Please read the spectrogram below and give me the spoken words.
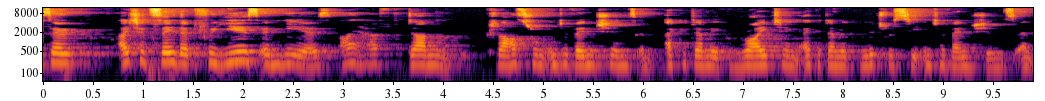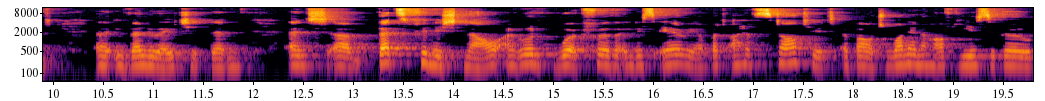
So I should say that for years and years, I have done classroom interventions and academic writing, academic literacy interventions, and uh, evaluated them. And um, that's finished now. I won't work further in this area, but I have started about one and a half years ago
